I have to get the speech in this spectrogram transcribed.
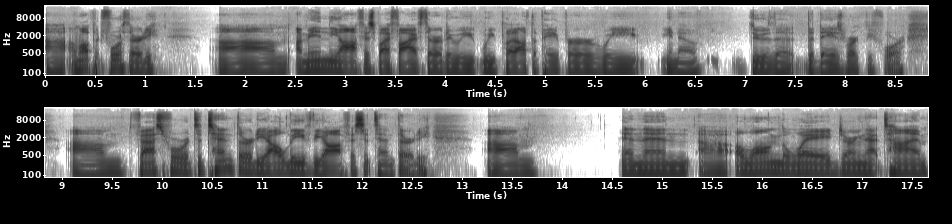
Uh, I'm up at 4:30. Um, I'm in the office by 5:30. We we put out the paper. We you know do the the day's work before. Um, fast forward to 10:30. I'll leave the office at 10:30. Um, and then uh, along the way during that time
